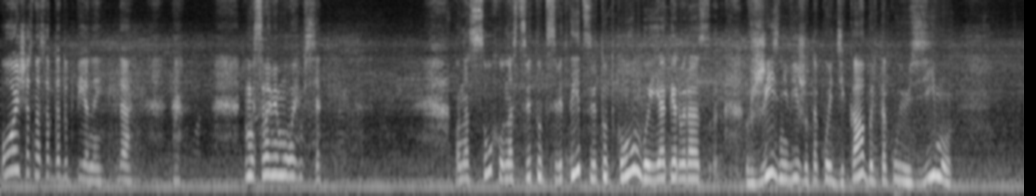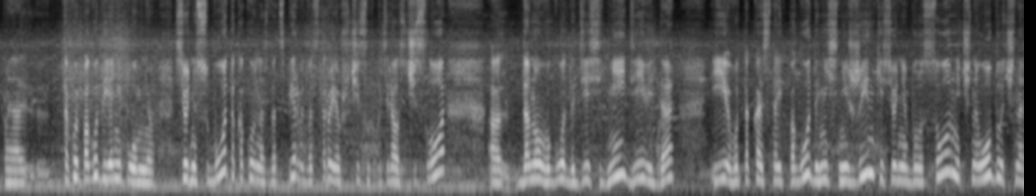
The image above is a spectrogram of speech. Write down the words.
Ой, сейчас нас обдадут пеной, да. Мы с вами моемся. У нас сухо, у нас цветут цветы, цветут клумбы. Я первый раз в жизни вижу такой декабрь, такую зиму. Э, такой погоды я не помню. Сегодня суббота, какой у нас 21 22 я уже в числах потерялась число. Э, до Нового года 10 дней, 9, да. И вот такая стоит погода, не снежинки. Сегодня было солнечно, облачно.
